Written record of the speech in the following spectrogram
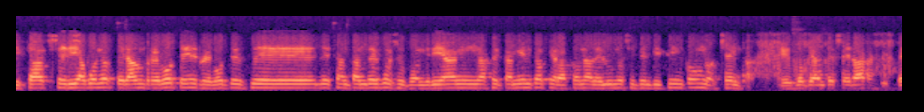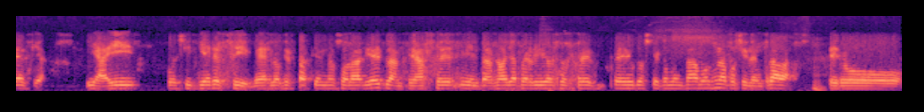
quizás sería bueno esperar un rebote. Rebotes de, de Santander pues supondrían un acercamiento hacia la zona del 1,75, 1,80, que es lo que antes era resistencia. Y ahí, pues si quieres, sí, ver lo que está haciendo Solaria y plantearse, mientras no haya perdido esos 3 euros que comentábamos, una posible entrada. Pero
